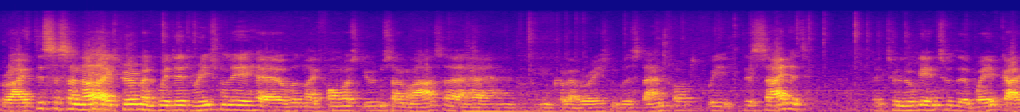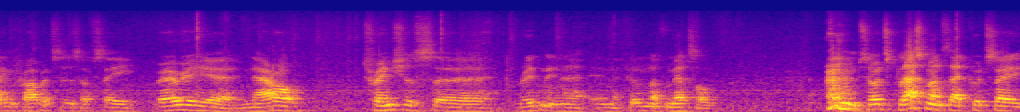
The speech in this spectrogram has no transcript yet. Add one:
Right, this is another experiment we did recently uh, with my former student Søren Raza uh, in collaboration with Stanford. We decided to look into the wave guiding properties of, say, very uh, narrow trenches uh, written in a, in a film of metal. so it's plasmons that could say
